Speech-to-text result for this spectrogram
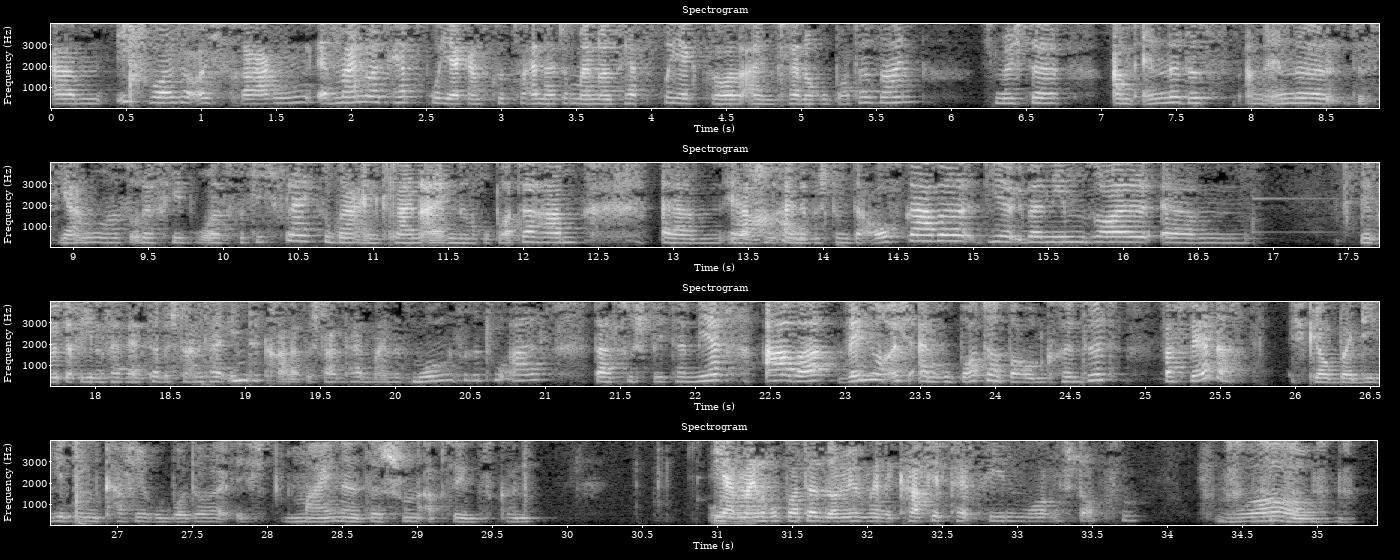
ähm, ich wollte euch fragen, äh, mein neues Herbstprojekt, ganz kurz zur Einleitung, mein neues Herbstprojekt soll ein kleiner Roboter sein. Ich möchte am Ende des, am Ende des Januars oder Februars wirklich vielleicht sogar einen kleinen eigenen Roboter haben. Ähm, er hat Wow. schon eine bestimmte Aufgabe, die er übernehmen soll. Ähm, er wird auf jeden Fall fester Bestandteil, integraler Bestandteil meines Morgensrituals. Dazu später mehr. Aber wenn ihr euch einen Roboter bauen könntet, was wäre das? Ich glaube, bei dir geht es um einen Kaffeeroboter. Ich meine, das schon absehen zu können. Ja, mein Roboter soll mir meine Kaffeepads jeden Morgen stopfen. Wow.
